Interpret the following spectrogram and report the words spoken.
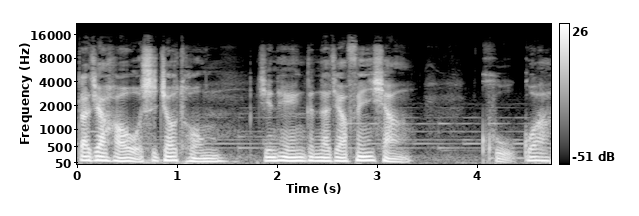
大家好，我是焦桐，今天跟大家分享。苦瓜。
